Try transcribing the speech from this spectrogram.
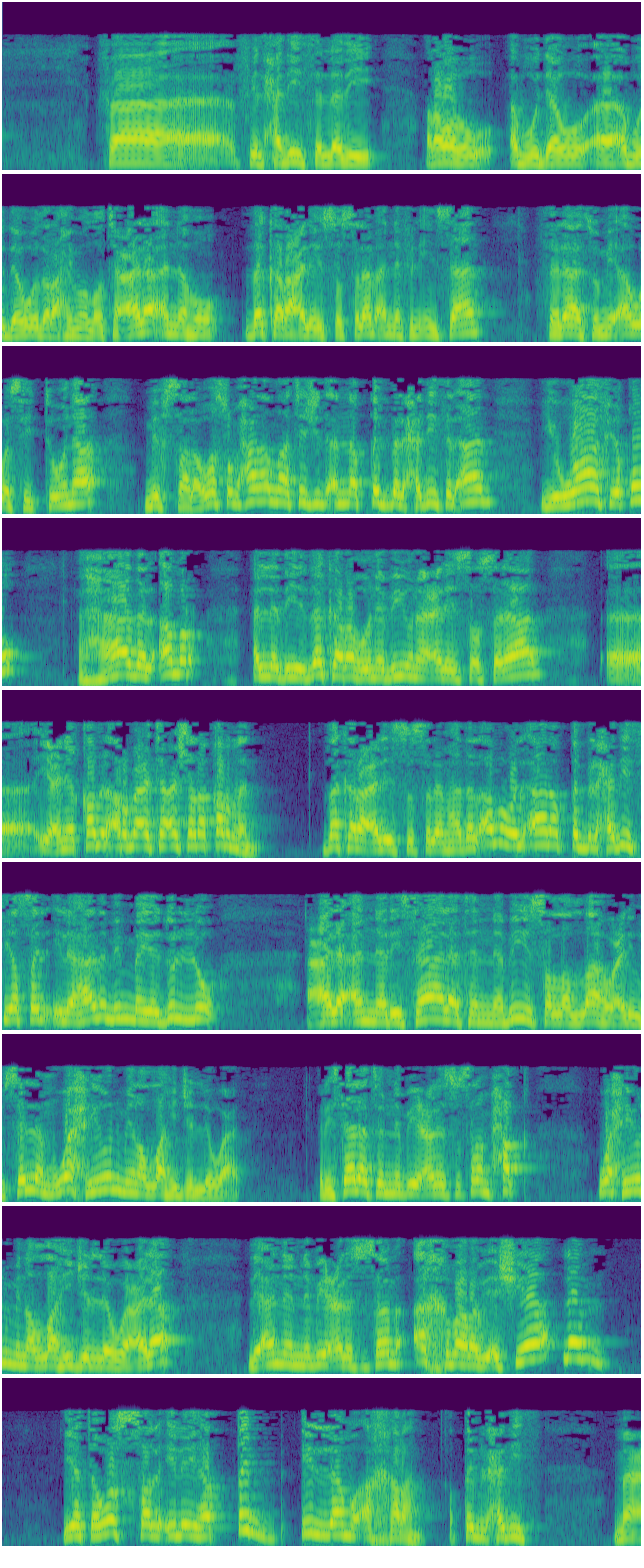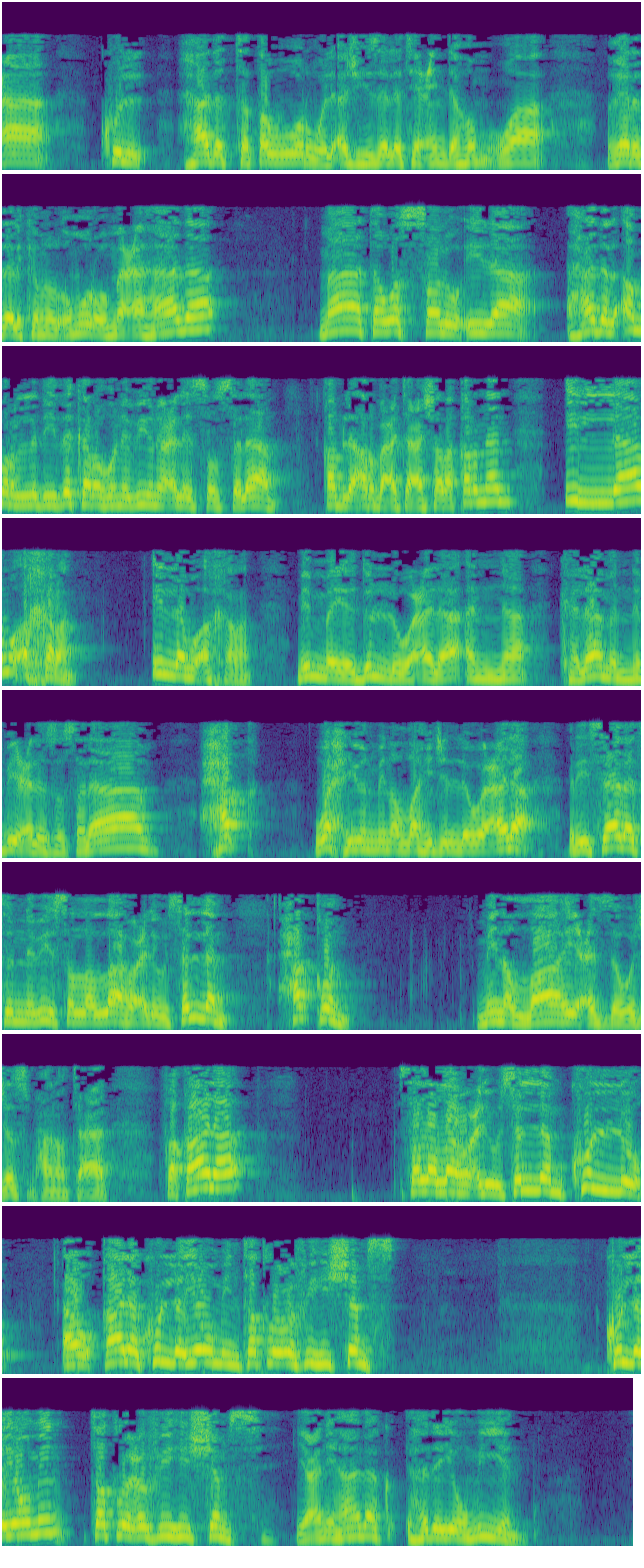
ففي الحديث الذي رواه أبو أبو داود رحمه الله تعالى أنه ذكر عليه الصلاة والسلام أن في الإنسان 360 مفصلة. وسبحان الله تجد أن الطب الحديث الآن يوافق هذا الأمر الذي ذكره نبينا عليه الصلاة والسلام آه، يعني قبل 14 قرنا ذكر عليه الصلاة والسلام هذا الأمر والآن الطب الحديث يصل إلى هذا مما يدل على أن رسالة النبي صلى الله عليه وسلم وحي من الله جل وعلا. رسالة النبي عليه الصلاة والسلام حق وحي من الله جل وعلا لأن النبي عليه الصلاة والسلام أخبر بأشياء لم يتوصل إليها الطب إلا مؤخرا. الطب الحديث مع كل هذا التطور والأجهزة التي عندهم وغير ذلك من الأمور. ومع هذا ما توصلوا إلى هذا الأمر الذي ذكره نبينا عليه الصلاة والسلام قبل أربعة عشر قرنا إلا مؤخرا. إلا مؤخرا. مما يدل على أن كلام النبي عليه الصلاة والسلام حق. وحي من الله جل وعلا. رسالة النبي صلى الله عليه وسلم حق من الله عز وجل سبحانه وتعالى. فقال صلى الله عليه وسلم كل أو قال كل يوم تطلع فيه الشمس. كل يوم تطلع فيه الشمس. يعني هذا هذا يوميا.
